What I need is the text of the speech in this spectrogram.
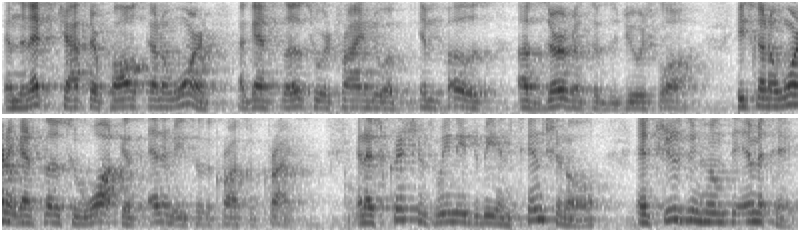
In the next chapter, Paul's going to warn against those who are trying to impose observance of the Jewish law. He's going to warn against those who walk as enemies of the cross of Christ. And as Christians, we need to be intentional in choosing whom to imitate,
